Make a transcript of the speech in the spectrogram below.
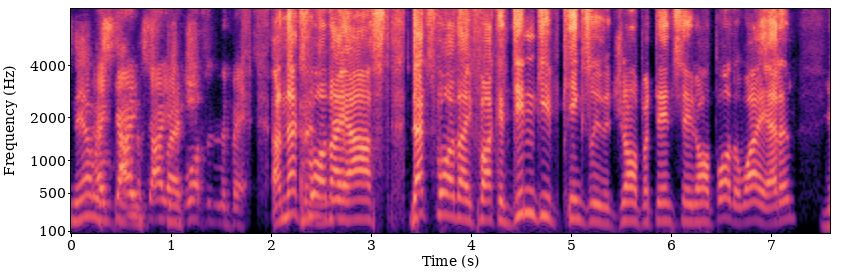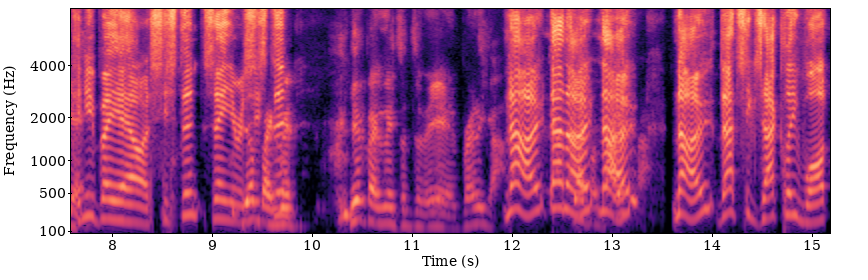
now we're and starting game to day scratch. he wasn't the best. And that's why they asked. That's why they fucking didn't give Kingsley the job, but then said, "Oh, by the way, Adam, Yeah. can you be our assistant, senior You've been, assistant?" li- you've been listening to the end, Brennan. No, no, no, no, no. That's exactly what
